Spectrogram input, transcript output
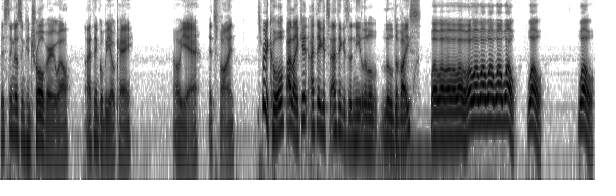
This thing doesn't control very well. I think we'll be okay. Oh yeah, it's fine. It's pretty cool. I like it. I think it's I think it's a neat little little device. Whoa, whoa, whoa, whoa, whoa, whoa, whoa, whoa, whoa, whoa, whoa, whoa.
